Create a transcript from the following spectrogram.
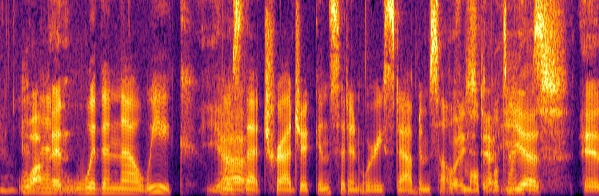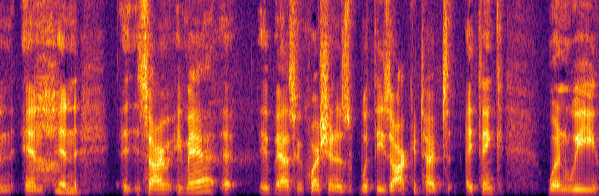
And wa- then within that week yeah. was that tragic incident where he stabbed himself multiple sta- times. Yes, and and and uh, sorry, may I uh, ask a question? Is with these archetypes, I think when we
